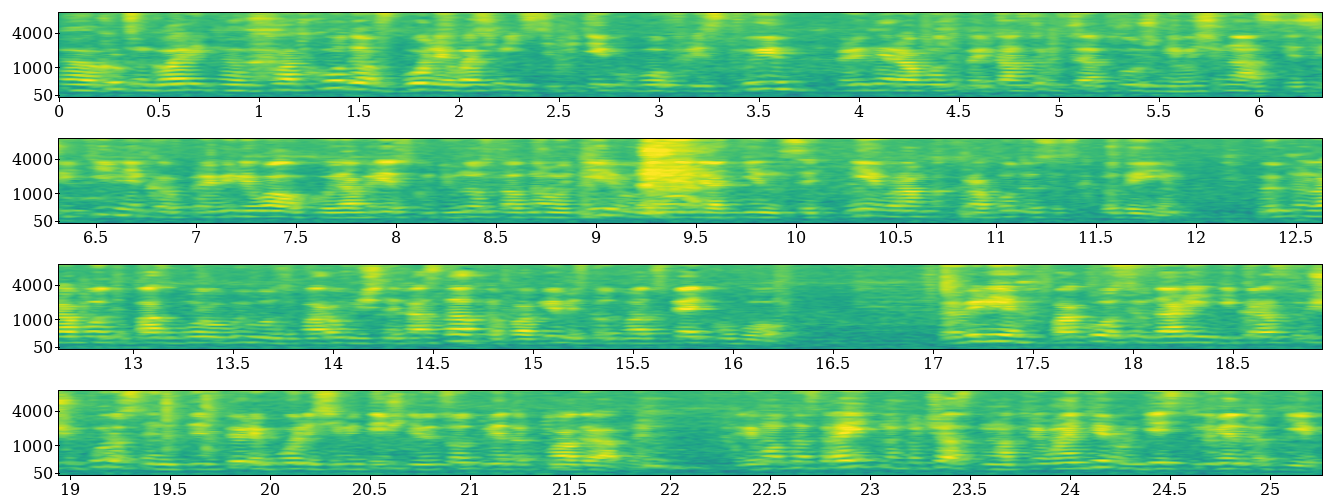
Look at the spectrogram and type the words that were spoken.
э, крупноговорительных отходов, более 85 кубов листвы. Проведены работы по реконструкции и обслуживанию 18 светильников, провели валку и обрезку 91 дерева, удалили 11 дней в рамках работы с СКПДИ. Выполнены работы по сбору вывоза порубочных остатков в объеме 125 кубов. Провели покос и удаление дикорастущей поросли на территории более 7900 метров квадратных. Ремонтно-строительным участком отремонтировали 10 элементов ГИБ.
